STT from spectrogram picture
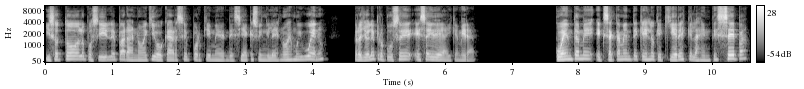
hizo todo lo posible para no equivocarse porque me decía que su inglés no es muy bueno, pero yo le propuse esa idea y que mira, cuéntame exactamente qué es lo que quieres que la gente sepa,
